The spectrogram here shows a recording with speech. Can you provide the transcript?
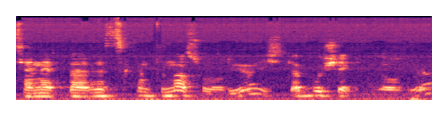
senetlerde sıkıntı nasıl oluyor? İşte bu şekilde oluyor.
